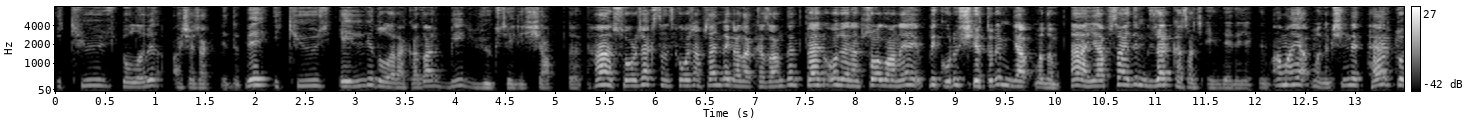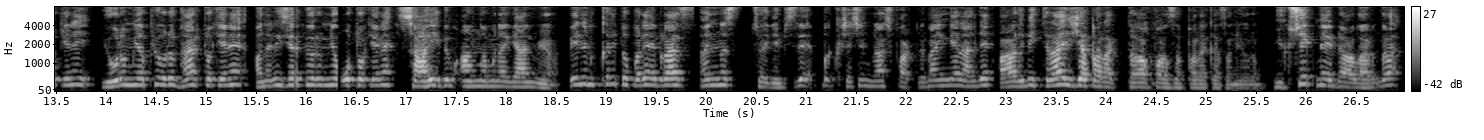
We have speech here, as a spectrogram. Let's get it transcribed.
200 doları aşacak dedim. Ve 250 dolara kadar bir yükseliş yaptı. Ha soracaksınız ki hocam sen ne kadar kazandın? Ben o dönem Solana'ya bir kuruş yatırım yapmadım. Ha yapsaydım güzel kazanç elde edecektim. Ama yapmadım. Şimdi her tokene yorum yapıyorum. Her tokene analiz yapıyorum diye o tokene sahibim anlamına gelmiyor. Benim kripto paraya biraz hani nasıl söyleyeyim size bakış açım biraz farklı. Ben genelde arbitraj yaparak daha fazla para kazanıyorum. Yüksek meblağlarda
